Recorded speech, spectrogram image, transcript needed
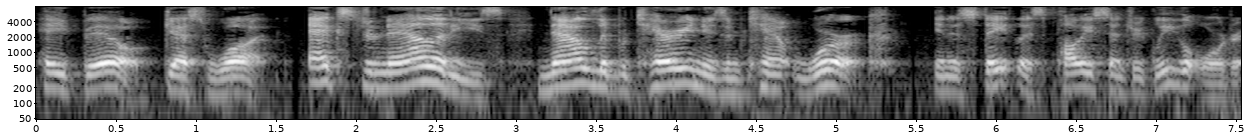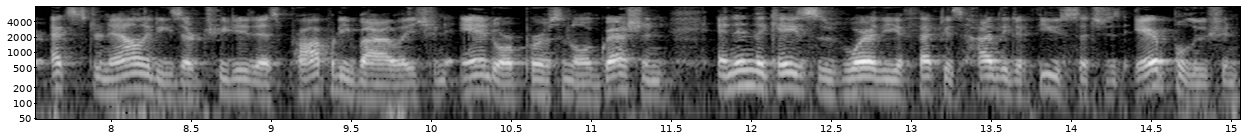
Hey Bill, guess what? Externalities! Now libertarianism can't work. In a stateless polycentric legal order, externalities are treated as property violation and or personal aggression, and in the cases where the effect is highly diffuse such as air pollution,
